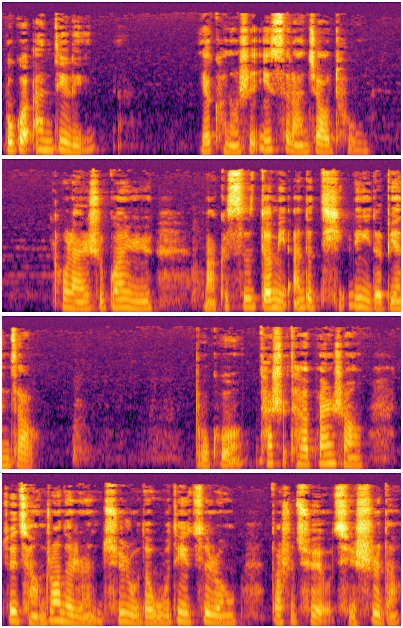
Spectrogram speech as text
不过暗地里也可能是伊斯兰教徒。后来是关于马克思·德米安的体力的编造。不过，他使他班上最强壮的人屈辱的无地自容，倒是确有其事的。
